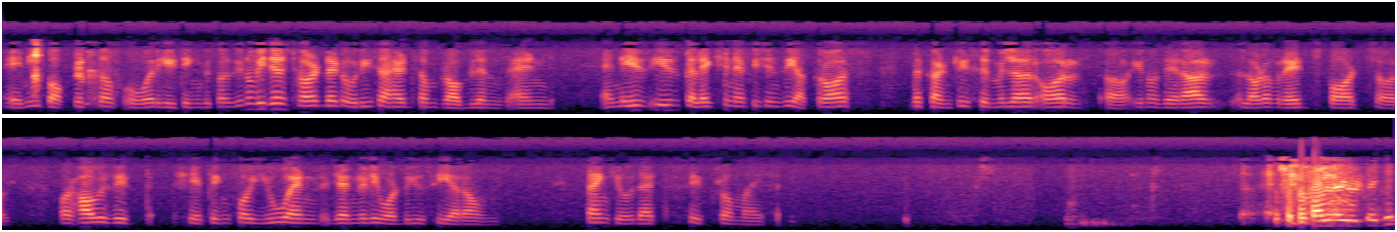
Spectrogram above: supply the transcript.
any pockets of overheating? Because, you know, we just heard that Orissa had some problems and, and is, is collection efficiency across the country similar or, uh, you know, there are a lot of red spots or, or how is it shaping for you and generally what do you see around? Thank you. That's it from my side. So, Prasad, you take this?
